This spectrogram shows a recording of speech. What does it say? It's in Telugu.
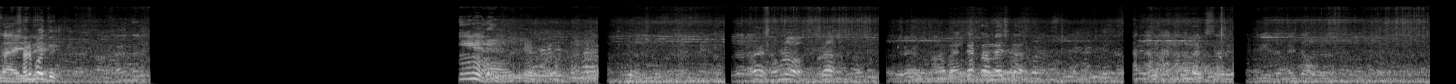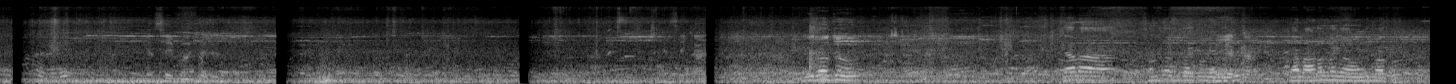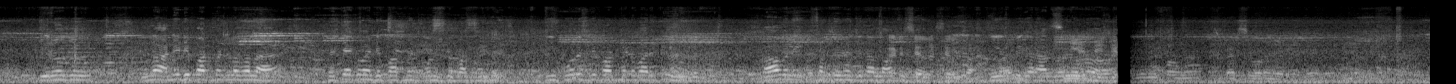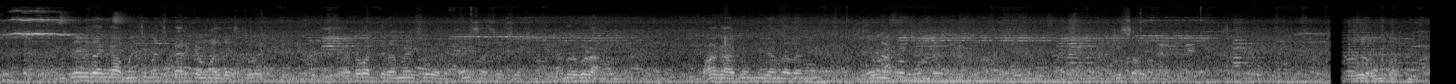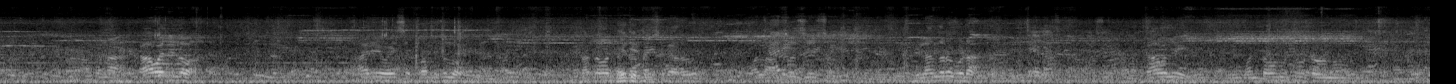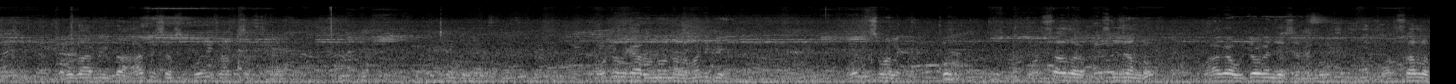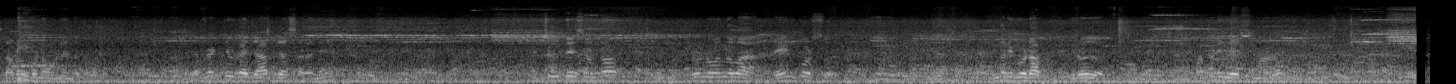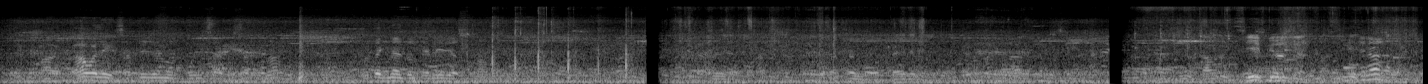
సరిపోద్ది. వెంకట రమేష్ గారు. ఈరోజు చాలా సంతోషదాయకమైనది. చాలా ఆనందంగా ఉంది మాకు. ఈరోజు ఉన్న అన్ని డిపార్ట్మెంట్ల వల్ల ప్రత్యేకమైన డిపార్ట్మెంట్ పోలీస్ డిపార్ట్మెంట్. ఈ పోలీస్ డిపార్ట్మెంట్ వారికి కావలి సబ్ డివిజన్ జిల్లా ఆఫీసర్ డిఎస్పీ గారి ఆధ్వర్యంలో ఇవ్వడం జరిగింది విధంగా మంచి మంచి కార్యక్రమాలు చేస్తూ వటవర్తి రమేష్ ఫ్రెండ్స్ అసోసియేషన్ అందరూ కూడా బాగా అభివృద్ధి చెందాలని దేవుని కోరుకుంటూ కావలిలో ఆర్య వయసు ప్రముఖులు వటవర్తి రమేష్ గారు వాళ్ళ అసోసియేషన్ వీళ్ళందరూ కూడా Kavali one town two town ఉదాహరణ ఆఫీసర్స్ పోలీస్ ఆఫీసర్స్ టోటల్గా రెండు వందల మందికి పోలీస్ వాళ్ళకి వర్షాల సీజన్లో బాగా ఉద్యోగం చేసేందుకు వర్షాల్లో తడవకుండా ఉండేందుకు ఎఫెక్టివ్గా జాబ్ చేస్తారని మంచి ఉద్దేశంతో రెండు వందల రెయిన్ కోట్స్ అందరికి కూడా ఈరోజు పంపిణీ చేస్తున్నాడు Kavali sub division police officer కూడా కృతజ్ఞతలు తెలియజేస్తున్నాము. ఫిరోజ్ గారు.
